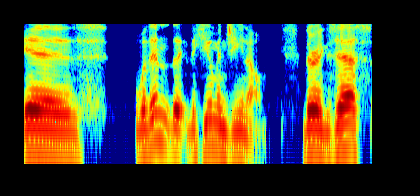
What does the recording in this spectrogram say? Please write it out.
is within the, the human genome, there exists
